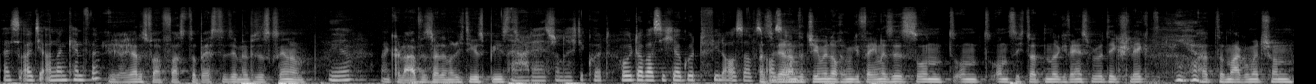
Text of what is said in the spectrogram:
als all die anderen Kämpfe? ja, ja, das war fast der beste, den wir bis jetzt gesehen haben. Ja. Ein Kalav ist halt ein richtiges Biest. Ja, der ist schon richtig gut. Holt aber sicher gut viel aus aufs Also während der Jimmy noch im Gefängnis ist und, und, und sich dort in der Gefängnisbibliothek schlägt, hat der Magomed schon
